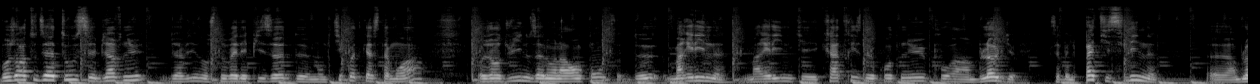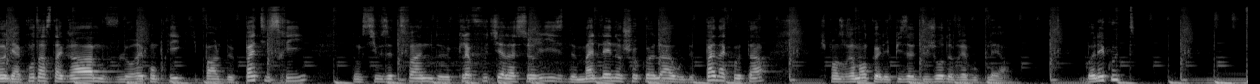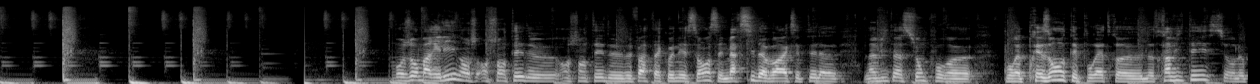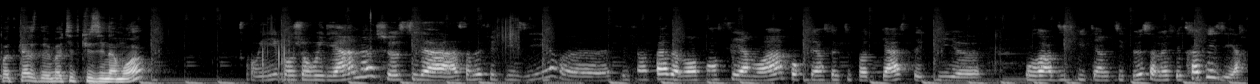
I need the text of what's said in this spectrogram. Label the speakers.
Speaker 1: Bonjour à toutes et à tous et bienvenue, bienvenue dans ce nouvel épisode de mon petit podcast à moi. Aujourd'hui, nous allons à la rencontre de Marilyn. Marilyn qui est créatrice de contenu pour un blog qui s'appelle Pâtisseline, euh, un blog, un compte Instagram, vous l'aurez compris, qui parle de pâtisserie. Donc si vous êtes fan de clafoutis à la cerise, de madeleine au chocolat ou de panna cotta, je pense vraiment que l'épisode du jour devrait vous plaire. Bonne écoute Bonjour Marilyn, enchanté, de, enchanté de, faire ta connaissance et merci d'avoir accepté l'invitation pour, euh, pour être présente et pour être euh, notre invitée sur le podcast de Ma petite cuisine à moi.
Speaker 2: Oui, bonjour William, je suis aussi là, ça me fait plaisir, euh, c'est sympa d'avoir pensé à moi pour faire ce petit podcast et puis pouvoir discuter un petit peu, ça me fait très plaisir.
